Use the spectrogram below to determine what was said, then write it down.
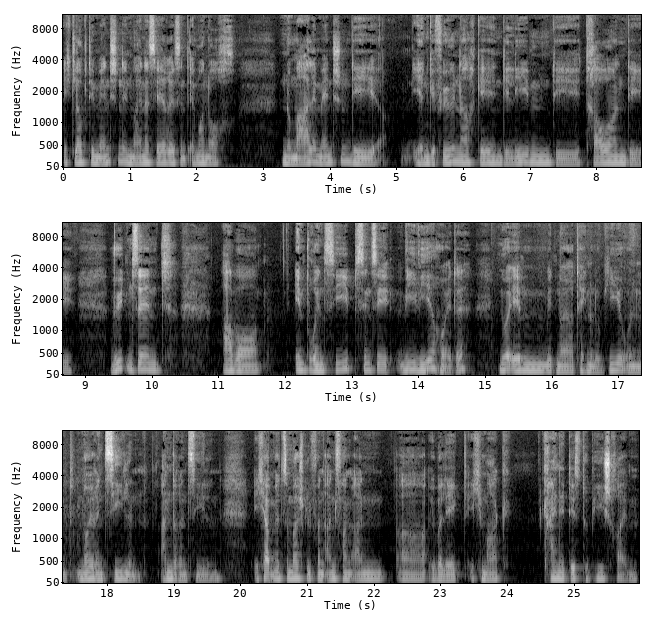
Ich glaube, die Menschen in meiner Serie sind immer noch normale Menschen, die ihren Gefühlen nachgehen, die lieben, die trauern, die wütend sind, aber im Prinzip sind sie wie wir heute, nur eben mit neuer Technologie und neueren Zielen, anderen Zielen. Ich habe mir zum Beispiel von Anfang an äh, überlegt, ich mag keine Dystopie schreiben.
